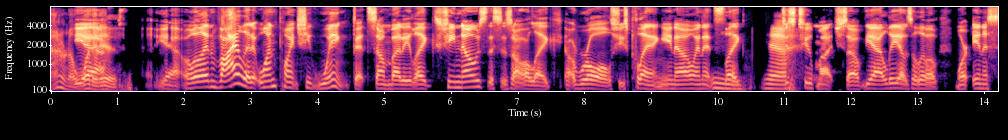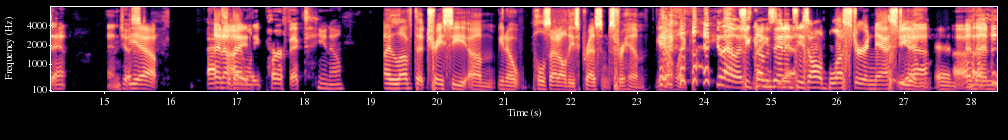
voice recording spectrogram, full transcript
I don't know Yeah. what it is. Yeah. Well, and Violet at one point she winked at somebody like she knows this is all like a role she's playing, you know, and it's Mm, like yeah, just too much. So, yeah, Leo's a little more innocent and just yeah. And I- accidentally perfect, you know. I love that Tracy, um, you know, pulls out all these presents for him. You know, like That was she comes nice, in and she's all bluster and nasty Yeah. and and, Uh-huh. and then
